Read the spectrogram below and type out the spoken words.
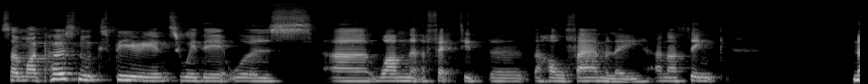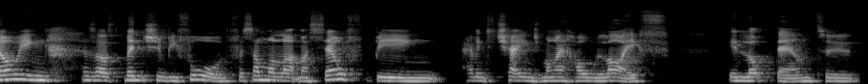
So my personal experience with it was uh, one that affected the the whole family, and I think knowing, as I mentioned before, for someone like myself, being having to change my whole life in lockdown to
